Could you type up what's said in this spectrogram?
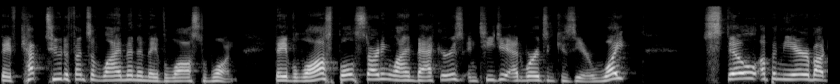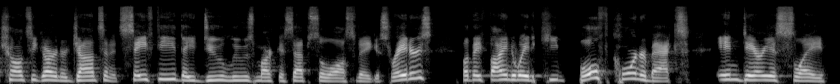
they've kept two defensive linemen and they've lost one. They've lost both starting linebackers in TJ Edwards and Kyzir White. Still up in the air about Chauncey Gardner Johnson at safety. They do lose Marcus Epps to Las Vegas Raiders, but they find a way to keep both cornerbacks in Darius Slay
